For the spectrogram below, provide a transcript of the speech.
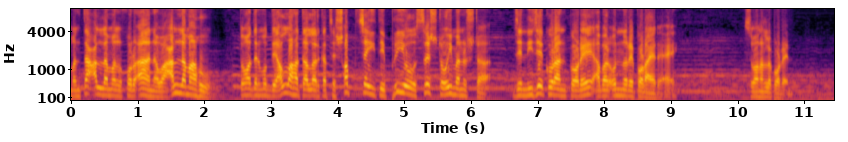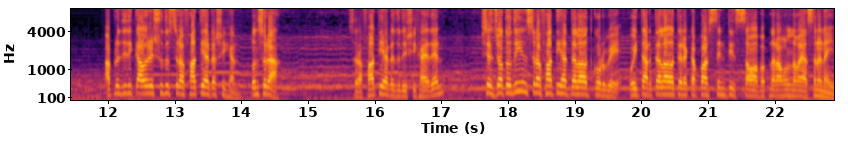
মান তাআল্লামাল কোরআন ওয়া আল্লামাহু। তোমাদের মধ্যে আল্লাহ তাআলার কাছে সবচাইতে প্রিয়, শ্রেষ্ঠ ওই মানুষটা, যে নিজে কোরআন পড়ে, আবার অন্যরে পড়ায় দেয়। সুবহানাল্লাহ পড়েন। আপনি যদি কাউরে শুধু সূরা ফাতিহাটা শিখান, কোন সূরা? সূরা ফাতিহাটা যদি শিখায় দেন, সে যতদিন সূরা ফাতিহা তেলাওয়াত করবে, ওই তার তেলাওয়াতের একটা পার্সেন্টেজ সওয়াব আপনার আমল নামায় আছে না নাই?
